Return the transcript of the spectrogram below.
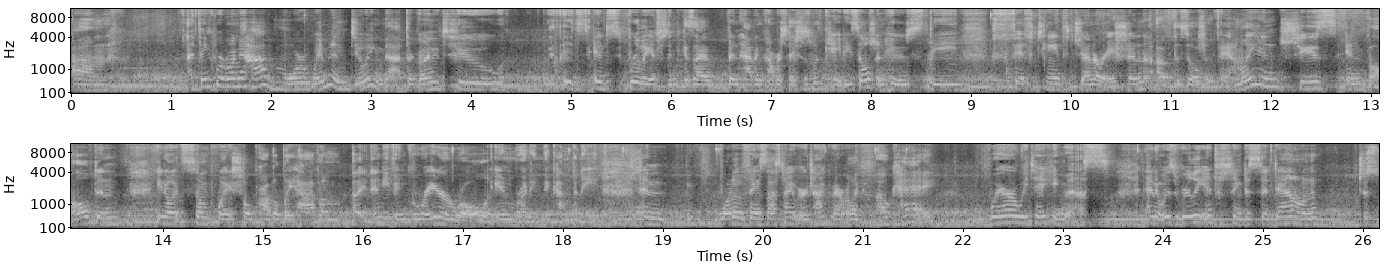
Um, I think we're going to have more women doing that. They're going to. It's it's really interesting because I've been having conversations with Cady Zildjian, who's the 15th generation of the Zildjian family, and she's involved. And you know, at some point, she'll probably have a, an even greater role in running the company. And one of the things last night we were talking about, we're like, okay, where are we taking this? And it was really interesting to sit down, just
